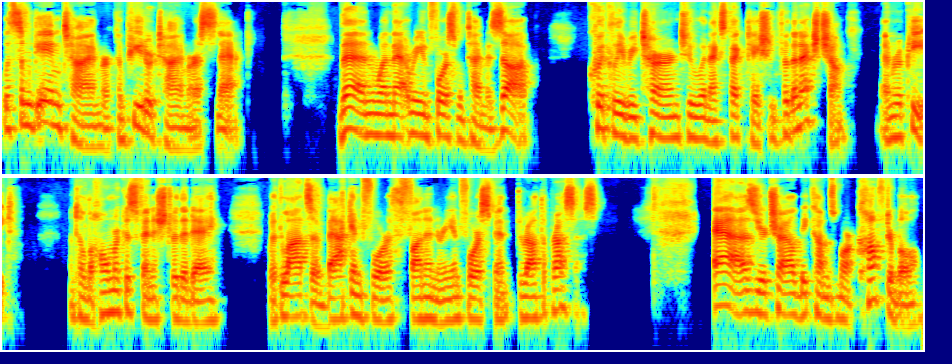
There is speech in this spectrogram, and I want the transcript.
with some game time or computer time or a snack. Then, when that reinforcement time is up, quickly return to an expectation for the next chunk and repeat until the homework is finished for the day with lots of back and forth fun and reinforcement throughout the process as your child becomes more comfortable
